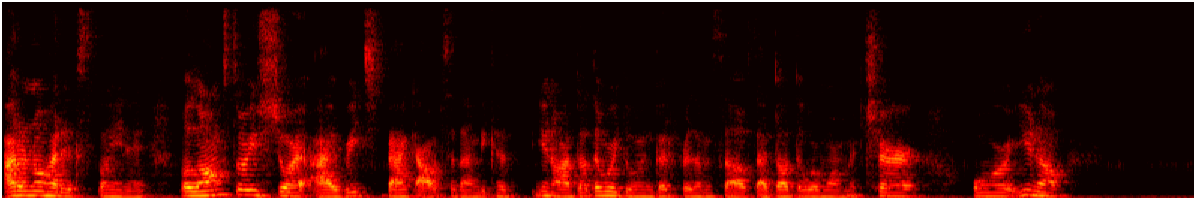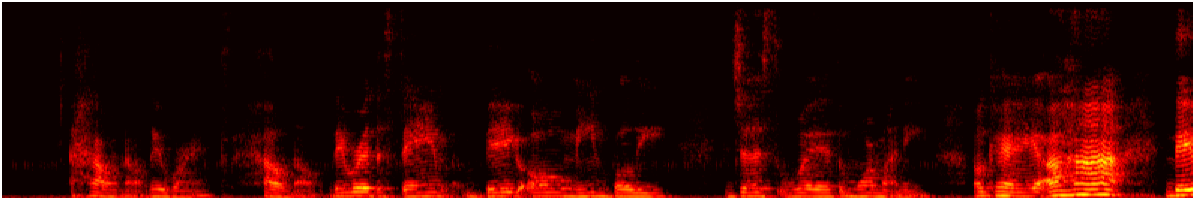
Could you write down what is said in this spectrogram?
I don't know how to explain it. But long story short, I reached back out to them because, you know, I thought they were doing good for themselves. I thought they were more mature or, you know, hell no, they weren't. Hell no. They were the same big old mean bully just with more money. Okay? Uh-huh. They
